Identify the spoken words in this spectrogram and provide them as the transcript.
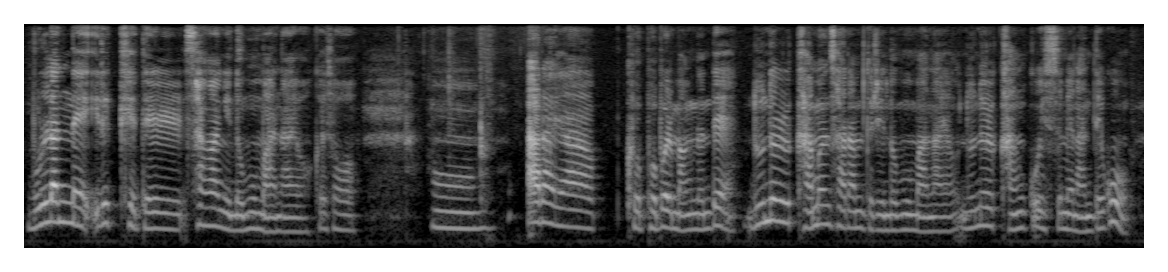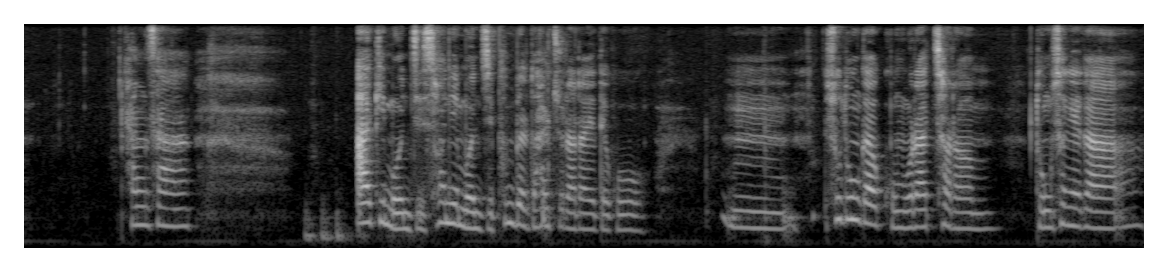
몰랐네 이렇게 될 상황이 너무 많아요. 그래서 어, 알아야 그 법을 막는데 눈을 감은 사람들이 너무 많아요. 눈을 감고 있으면 안 되고 항상 악이 뭔지 선이 뭔지 분별도 할 줄 알아야 되고 음, 소돔과 고모라처럼 동성애가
